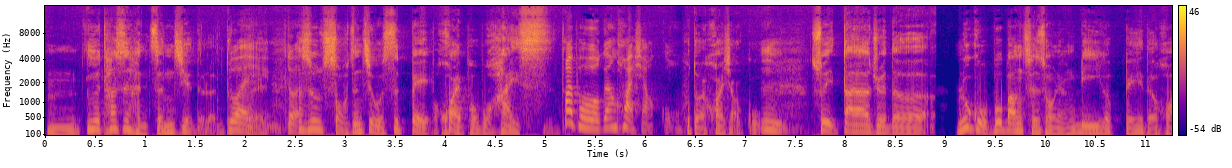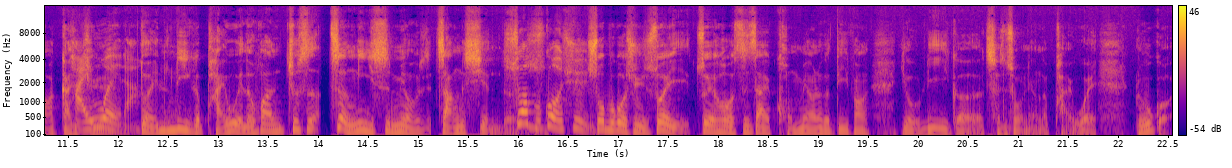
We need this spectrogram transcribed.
嗯，因为她是很贞洁的人，对不对？对，对，但是守贞，结果是被坏婆婆害死。坏婆婆跟坏小姑，对，坏小姑。嗯，所以大家觉得。如果不帮陈守娘立一个碑的话，感觉排位啦，对，立一个牌位的话，就是正义是没有彰显的，说不过去，说不过去。所以最后是在孔庙那个地方有立一个陈守娘的牌位。如果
